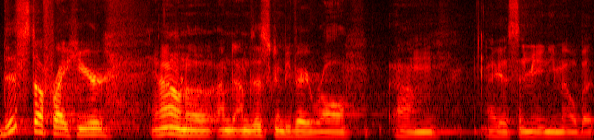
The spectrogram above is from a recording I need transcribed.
This stuff right here, and I don't know, I'm, I'm just going to be very raw. Um, I guess send me an email, but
